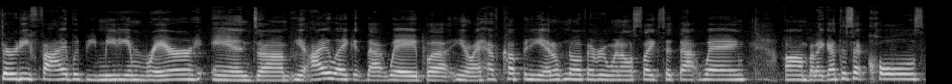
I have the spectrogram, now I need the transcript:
35 would be medium rare and um, yeah I like it that way but you know I have company I don't know if everyone else likes it that way um, but I got this at Kohl's.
